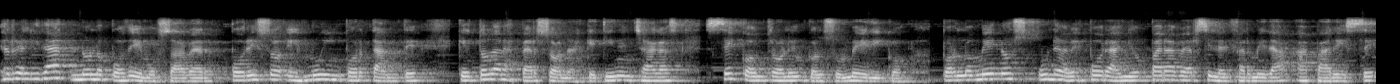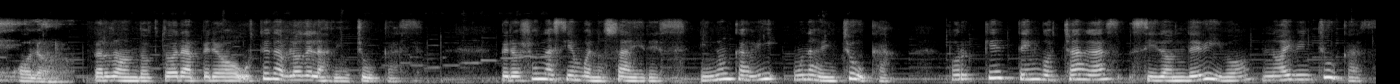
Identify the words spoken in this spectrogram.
En realidad no lo podemos saber, por eso es muy importante que todas las personas que tienen Chagas se controlen con su médico, por lo menos una vez por año para ver si la enfermedad aparece o no. Perdón, doctora, pero usted habló de las vinchucas. Pero yo nací en Buenos Aires y nunca vi una vinchuca. ¿Por qué tengo Chagas si donde vivo no hay vinchucas?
